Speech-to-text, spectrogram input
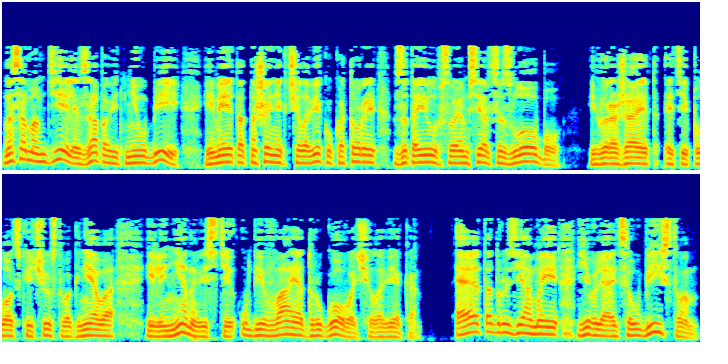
На самом деле заповедь «не убей» имеет отношение к человеку, который затаил в своем сердце злобу и выражает эти плотские чувства гнева или ненависти, убивая другого человека. Это, друзья мои, является убийством.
